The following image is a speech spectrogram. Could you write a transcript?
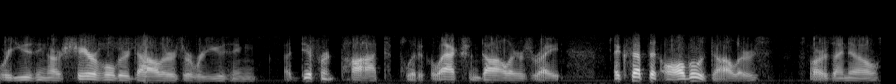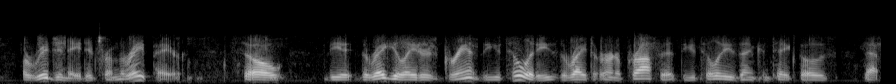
we're using our shareholder dollars or we're using a different pot, political action dollars, right? Except that all those dollars, as far as I know, originated from the ratepayer. So the the regulators grant the utilities the right to earn a profit. The utilities then can take those that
